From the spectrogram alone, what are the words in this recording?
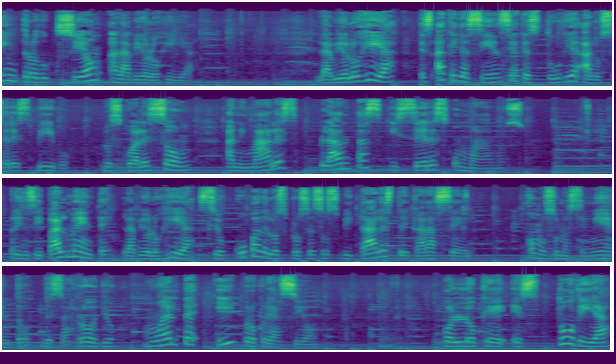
Introducción a la biología. La biología es aquella ciencia que estudia a los seres vivos, los cuales son animales, plantas y seres humanos. Principalmente, la biología se ocupa de los procesos vitales de cada ser, como su nacimiento, desarrollo, muerte y procreación, por lo que estudia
